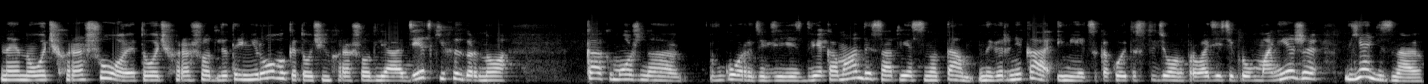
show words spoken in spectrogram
наверное, очень хорошо. Это очень хорошо для тренировок, это очень хорошо для детских игр, но как можно в городе, где есть две команды, соответственно, там наверняка имеется какой-то стадион проводить игру в манеже. Я не знаю.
